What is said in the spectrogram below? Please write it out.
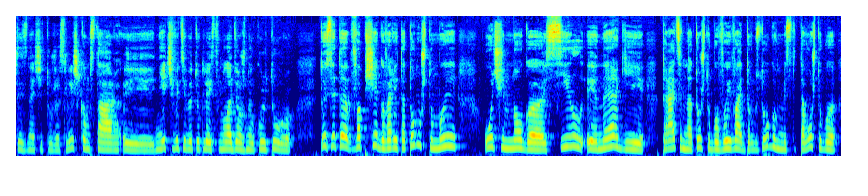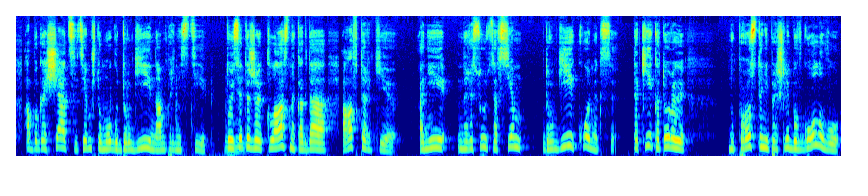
ты, значит, уже слишком стар, и нечего тебе тут лезть в молодежную культуру. То есть это вообще говорит о том, что мы очень много сил и энергии тратим на то, чтобы воевать друг с другом, вместо того, чтобы обогащаться тем, что могут другие нам принести. То угу. есть это же классно, когда авторки, они нарисуют совсем другие комиксы, такие, которые ну просто не пришли бы в голову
